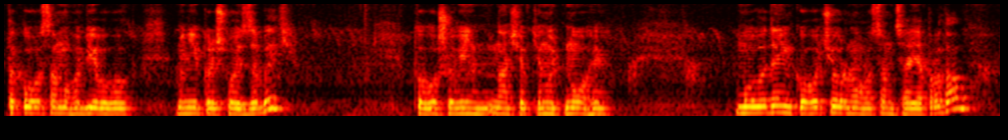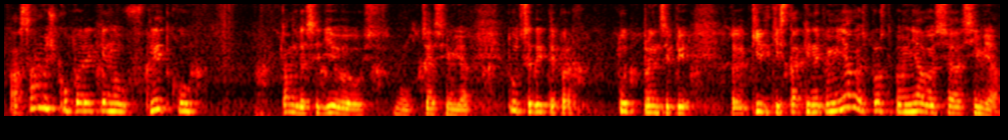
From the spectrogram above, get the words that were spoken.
такого самого білого мені прийшлось забити, того що він почав тягнути ноги. Молоденького чорного самця я продав, а самочку перекинув в клітку, там, де сиділи ось ну, ця сім'я. Тут сидить тепер. Тут, в принципі, е, кількість так і не помінялась, просто помінялася сім'я.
